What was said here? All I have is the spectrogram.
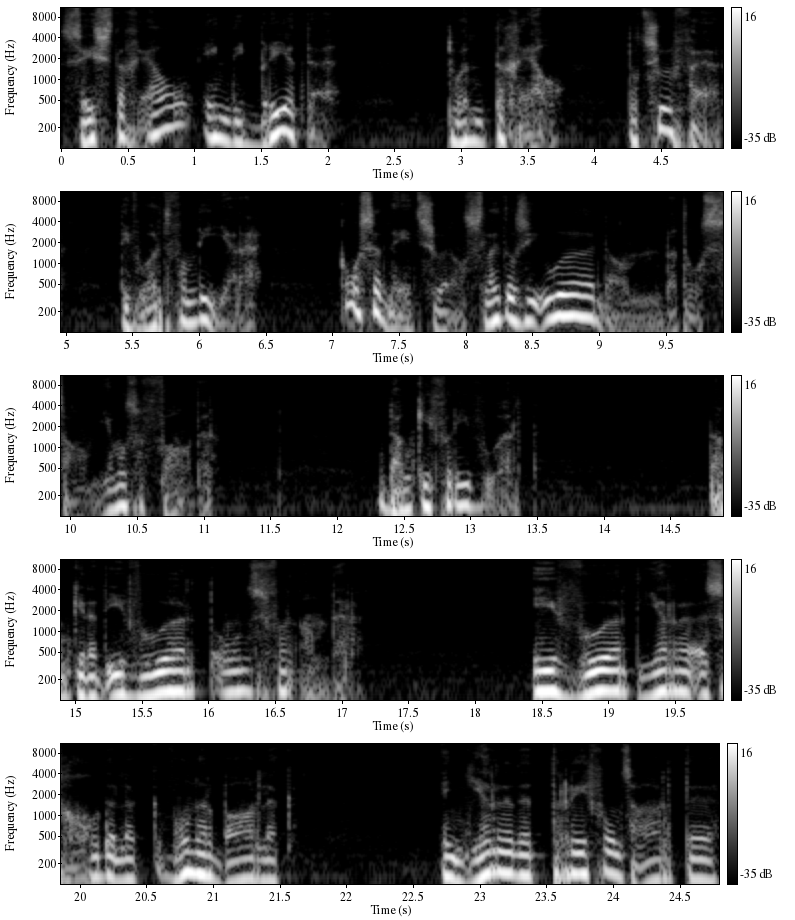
60L en die breedte 20L. Tot sover die woord van die Here. Kom ons sit net so, dan sluit ons die oë, dan bid ons saam. Hemelse Vader, dankie vir u woord. Dankie dat u woord ons verander. U woord, Here, is goddelik, wonderbaarlik. En Here, dit tref ons harte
